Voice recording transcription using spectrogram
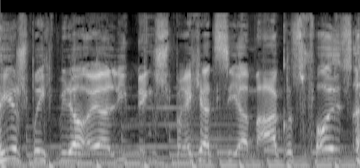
hier spricht wieder euer Lieblingssprecherzieher Markus Volz.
